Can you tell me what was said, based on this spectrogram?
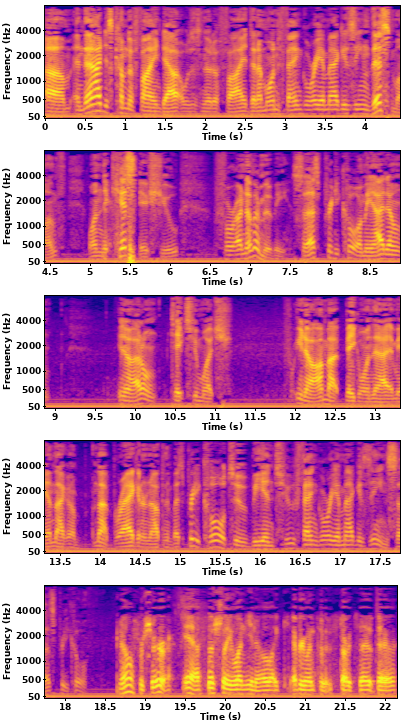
Um, and then I just come to find out, I was just notified that I'm on Fangoria magazine this month on the Kiss issue for another movie. So that's pretty cool. I mean, I don't, you know, I don't take too much. You know, I'm not big on that. I mean, I'm not gonna, I'm not bragging or nothing, but it's pretty cool to be in two Fangoria magazines. So that's pretty cool. No, for sure. Yeah, especially when you know, like everyone sort of starts out their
